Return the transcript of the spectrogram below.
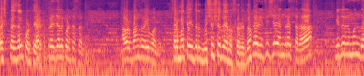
ಬೆಸ್ಟ್ ಪ್ರೈಸ್ ಅಲ್ಲಿ ಕೊಡ್ತೀರಿ? ಬೆಸ್ಟ್ ಪ್ರೈಸ್ ಅಲ್ಲಿ ಕೊಡ್ತೇವೆ ಸರ್. ಅವ್ರು ಬಂದು ಒಯ್ಬೋದು. ಸರ್ ಮತ್ತೆ ಇದ್ರದ್ದು ವಿಶೇಷತೆ ಏನು ಸರ್ ಇದು? ಸರ್ ವಿಶೇಷ ಅಂದ್ರೆ ಸರ್ ಇದ್ರ ಮುಂದೆ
